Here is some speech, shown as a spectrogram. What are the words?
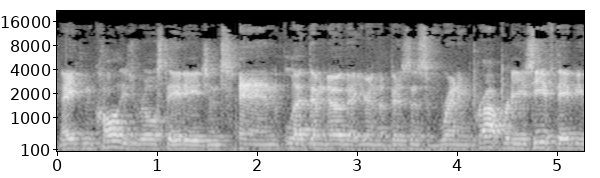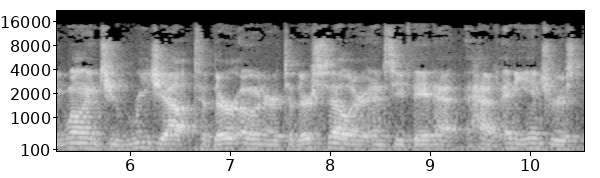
Now you can call these real estate agents and let them know that you're in the business of renting properties, see if they'd be willing to reach out to their owner, to their seller, and see if they'd ha have any interest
